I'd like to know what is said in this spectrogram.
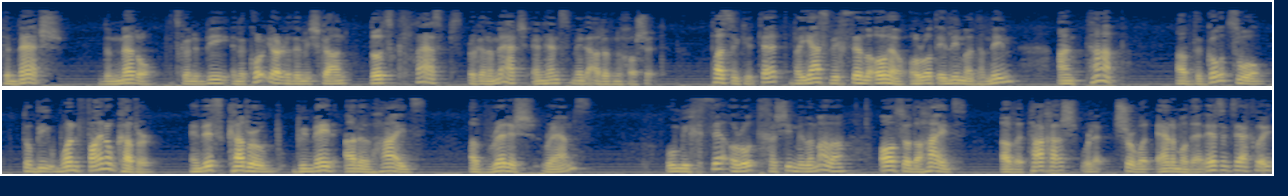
to match the metal that's going to be in the courtyard of the Mishkan, those clasps are going to match, and hence made out of Nechoshet. Pasuk Yutet, Vayas Ohel Orot Elim Adamim, on top of the goat's wool, there'll be one final cover, and this cover will be made out of hides of reddish rams. Umichse Orot Chashim Milamala, Also the hides of a tachash. We're not sure what animal that is exactly,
